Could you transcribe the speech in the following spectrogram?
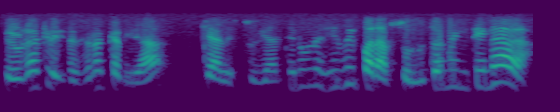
pero una acreditación de calidad que al estudiante no le sirve para absolutamente nada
